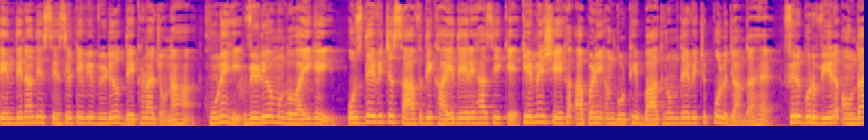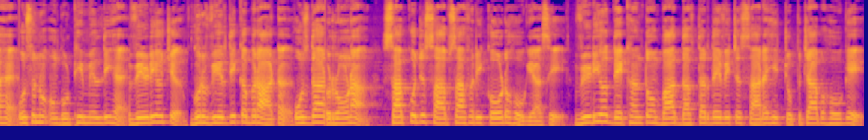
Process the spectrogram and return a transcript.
3 ਦਿਨਾਂ ਦੀ ਸੀਸੀਟੀਵੀ ਵੀਡੀਓ ਦੇਖਣਾ ਚਾਹੁੰਦਾ ਹਾਂ। ਹੁਣੇ ਹੀ ਵੀਡੀਓ ਮੰਗਵਾਈ ਗਈ। ਉਸ ਦੇ ਵਿੱਚ ਸਾਫ਼ ਦਿਖਾਈ ਦੇ ਰਿਹਾ ਸੀ ਕਿ ਕਿਵੇਂ ਸ਼ੇਖ ਆਪਣੀ ਅੰਗੂਠੀ ਬਾਥਰੂਮ ਦੇ ਵਿੱਚ ਭੁੱਲ ਜਾਂਦਾ ਹੈ। ਫਿਰ ਗੁਰਵੀਰ ਆਉਂਦਾ ਹੈ। ਉਸ ਨੂੰ ਅੰਗੂਠੀ ਮਿਲਦੀ ਹੈ। ਵੀਡੀਓ 'ਚ ਗੁਰਵੀਰ ਦੀ ਘਬਰਾਹਟ, ਉਸ ਦਾ ਰੋਣਾ ਸਭ ਕੁਝ ਸਾਫ਼-ਸਾਫ਼ ਰਿਕਾਰਡ ਹੋ ਗਿਆ ਸੀ। ਵੀਡੀਓ ਦੇਖਣ ਤੋਂ ਬਾਅਦ ਦਫ਼ਤਰ ਦੇ ਵਿੱਚ ਸਾਰੇ ਹੀ ਚੁੱਪਚਾਪ ਹੋ ਗਏ।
